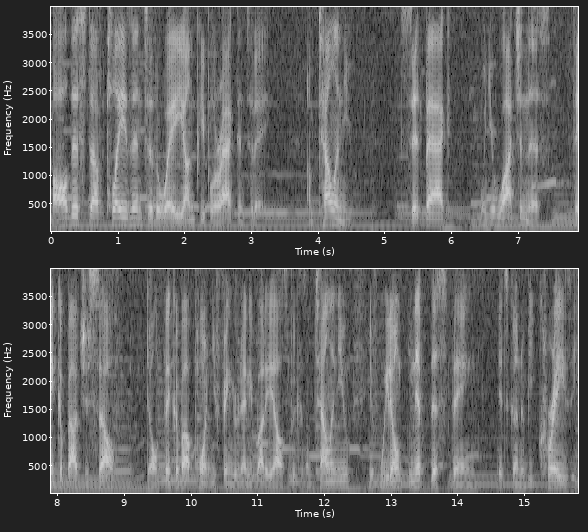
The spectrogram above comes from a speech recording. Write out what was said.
All this stuff plays into the way young people are acting today. I'm telling you, sit back when you're watching this, think about yourself. Don't think about pointing your finger at anybody else because I'm telling you, if we don't nip this thing, it's going to be crazy.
